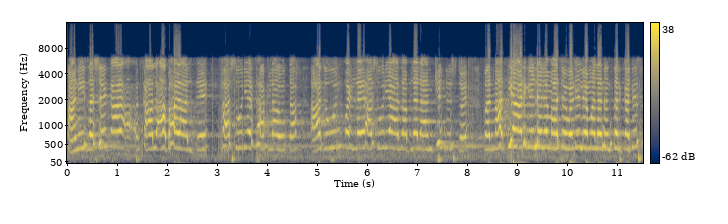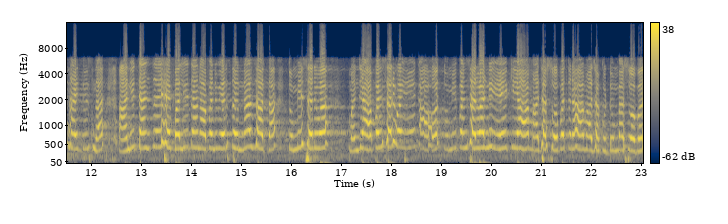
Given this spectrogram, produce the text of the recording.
आणि जसे काल काल आभाळ आलते हा सूर्य झाकला होता. आज ऊन पडलंय हा सूर्य आज आपल्याला आणखीन दिसतोय. पण माती आड गेलेले माझे वडील मला नंतर कधीच नाही दिसणार. आणि त्यांचे हे बलिदान आपण व्यर्थ न जाता तुम्ही सर्व म्हणजे आपण सर्व एक आहोत. तुम्ही पण सर्वांनी एक या माझ्या सोबत राहा माझ्या कुटुंबासोबत.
